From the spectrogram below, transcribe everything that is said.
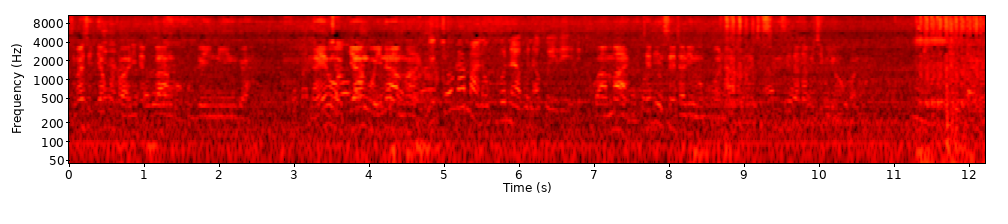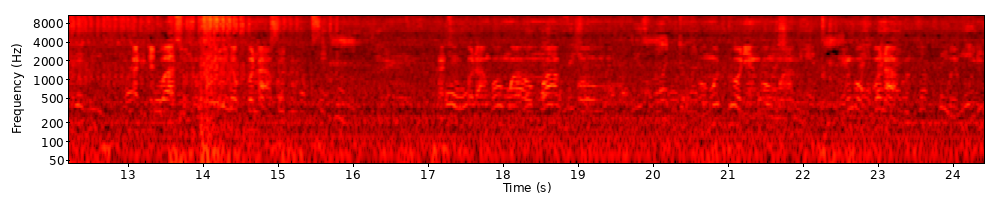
Kiba kijja kutwalira ebbanga okugaininga naye ojja ng'olina amaanyi. Ekyogamba n'okubonaabona kwereere? Kwamaanyi teri nsi etaliimu kubonaabona kisinziira na biki byokola? Kati tetwasoma tulina okubonaabona kati kola ngaomwavu omuddu olyenga omwami naye ngaokubonaabona webuli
